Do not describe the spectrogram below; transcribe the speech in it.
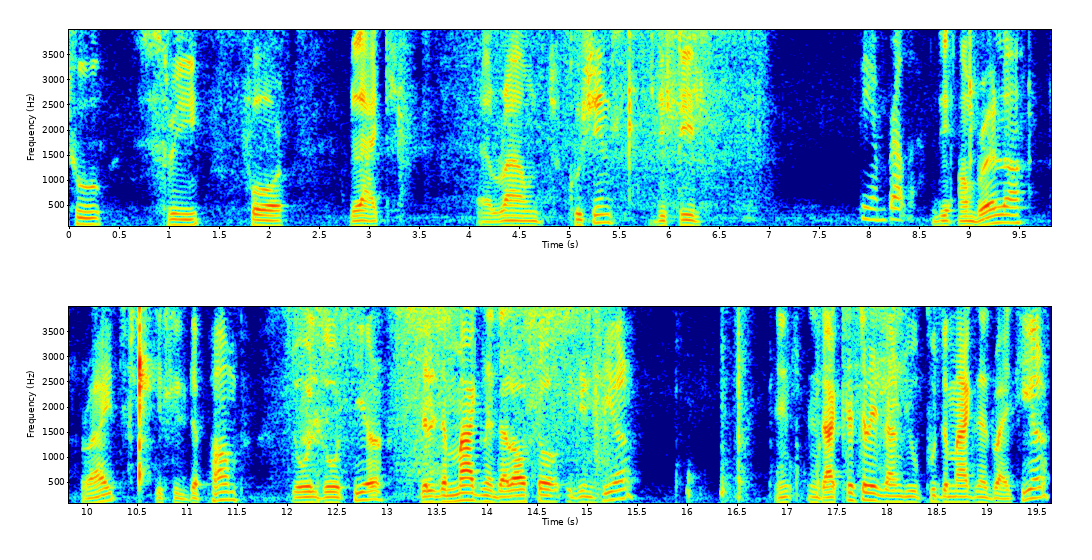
two three four black uh, round cushions. This is The umbrella. the umbrella right? This is the pump. The oil goes here. There is a magnet that also is in here. In, in the accessories and you put the magnet right here.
